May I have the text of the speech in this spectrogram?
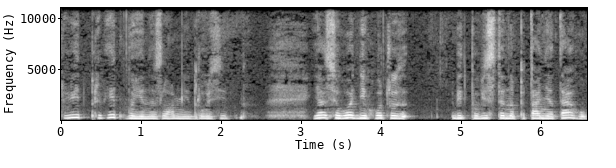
Привіт-привіт, мої незламні друзі. Я сьогодні хочу відповісти на питання тегу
